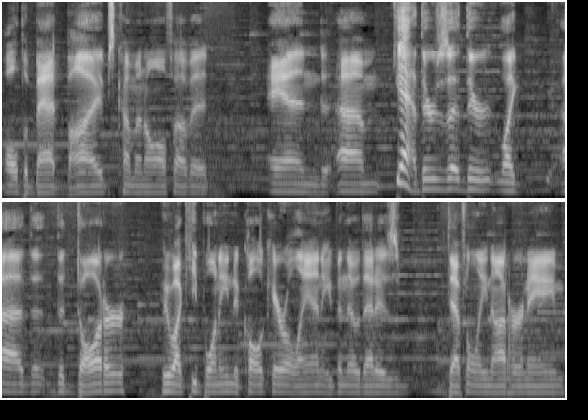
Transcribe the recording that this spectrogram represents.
all the bad vibes coming off of it. And um, yeah, there's a, there like uh, the the daughter who I keep wanting to call Carol Anne, even though that is definitely not her name,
